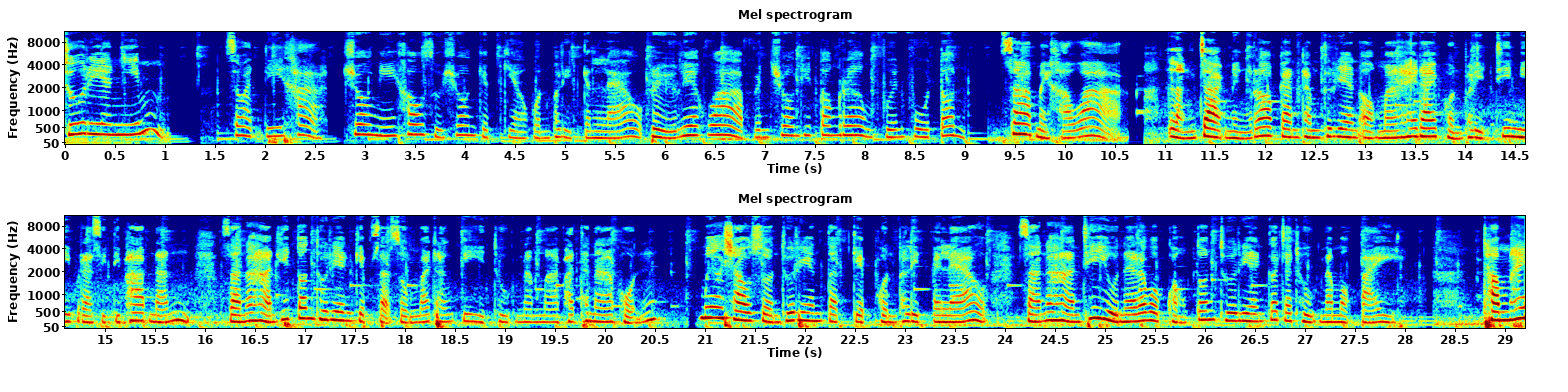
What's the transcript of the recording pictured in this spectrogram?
ทุเรียนยิ้ม สวัสดีค่ะ ช่วงนี้เข้าสู่ช่วงเก็บเกี่ยวผลผลิตกันแล้ว หรือเรียกว่าเป็นช่วงที่ต้องเริ่มฟื้นฟูต้น ทราบไหมคะว่า หลังจากหนึ่งรอบการทำทุเรียนออกมาให้ได้ผลผลิตที่มีประสิทธิภาพนั้น สารอาหารที่ต้นทุเรียนเก็บสะสมมาทั้งปีถูกนำมาพัฒนาผลเมื่อชาวสวนทุเรียนตัดเก็บผลผลิตไปแล้ว สารอาหารที่อยู่ในระบบของต้นทุเรียนก็จะถูกนำออกไป ทำให้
